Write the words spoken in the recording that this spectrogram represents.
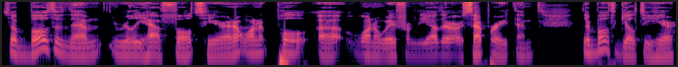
So both of them really have faults here. I don't want to pull uh, one away from the other or separate them. They're both guilty here.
